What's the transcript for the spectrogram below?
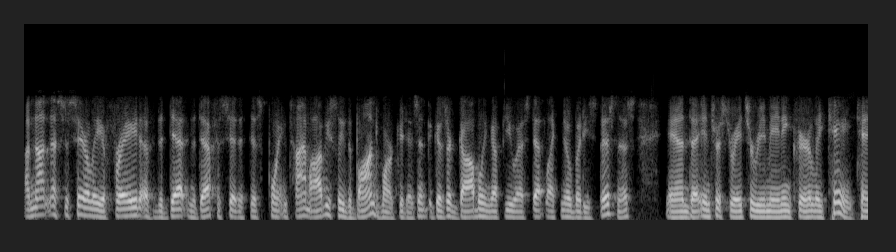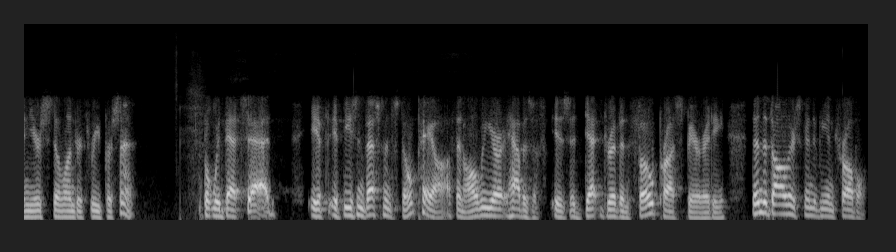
I'm not necessarily afraid of the debt and the deficit at this point in time. Obviously, the bond market isn't because they're gobbling up U.S. debt like nobody's business, and uh, interest rates are remaining fairly tame. Ten years still under three percent. But with that said, if if these investments don't pay off and all we are, have is a is a debt-driven faux prosperity, then the dollar is going to be in trouble.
